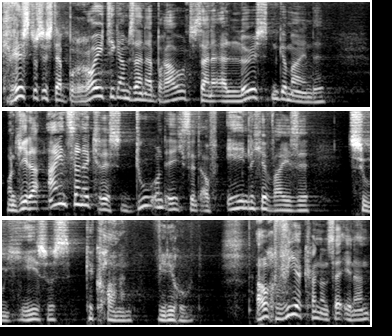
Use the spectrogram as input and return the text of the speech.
Christus ist der Bräutigam seiner Braut, seiner erlösten Gemeinde. Und jeder einzelne Christ, du und ich, sind auf ähnliche Weise zu Jesus gekommen wie die Ruth. Auch wir können uns erinnern,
